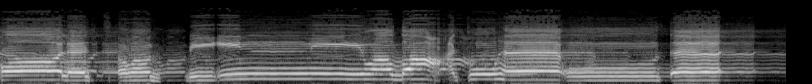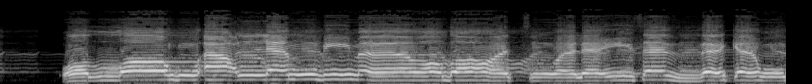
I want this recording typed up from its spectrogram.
قالت رب إني وضعتها أنثى والله أعلم بما وضعت وليس الذكر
